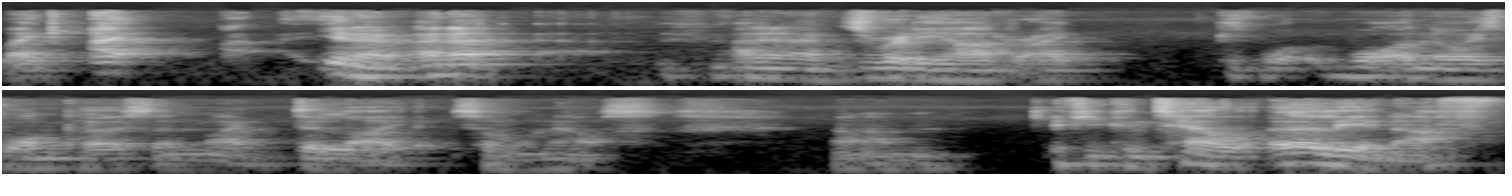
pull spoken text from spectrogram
like I, you know, and I, I don't know, it's really hard, right? Because what, what annoys one person might delight someone else. Um, if you can tell early enough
